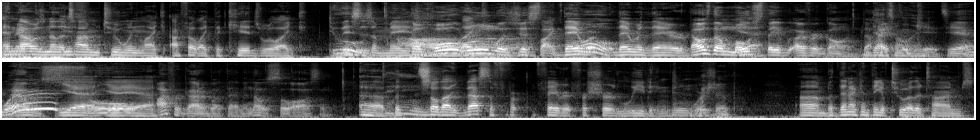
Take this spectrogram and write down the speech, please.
and that was another time too when like I felt like the kids were like, Dude, "This is amazing." The whole Like, room was just like They oh. were they were there. That was the most Yeah. they've ever gone. The high school kids. Yeah. That was Yeah, so- yeah, yeah. I forgot about that, man. That was so awesome. Uh, but so like that's the f- favorite for sure, leading Mhm. worship. Um, but then I can think of two other times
